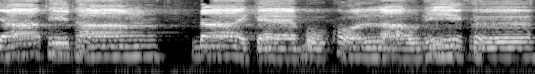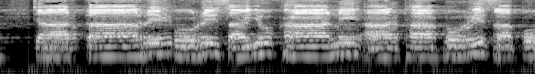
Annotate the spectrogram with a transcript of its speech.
ยะทิทางได้แก่บุคคลเหล่านี้คือจัตตาริปุริสยุคานิอัฏฐปุริสปุ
